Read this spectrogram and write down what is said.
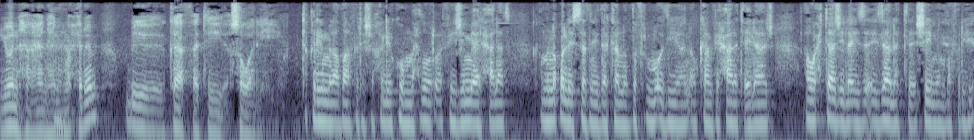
ينهى عنه المحرم بكافة صوره. تقريم الأظافر يا شيخ هل يكون محظور في جميع الحالات؟ أم نقول يستثني إذا كان الظفر مؤذيا أو كان في حالة علاج أو احتاج إلى إز- إزالة شيء من ظفره.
